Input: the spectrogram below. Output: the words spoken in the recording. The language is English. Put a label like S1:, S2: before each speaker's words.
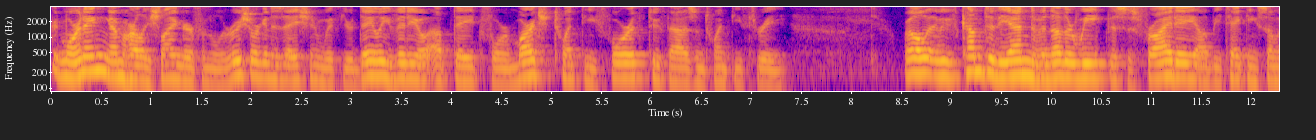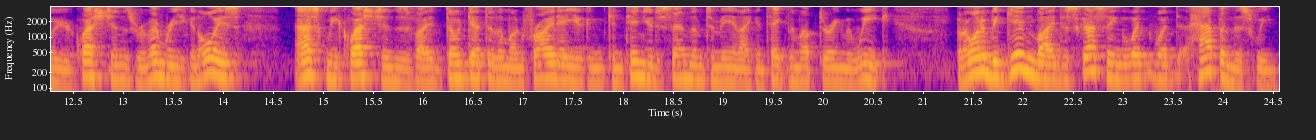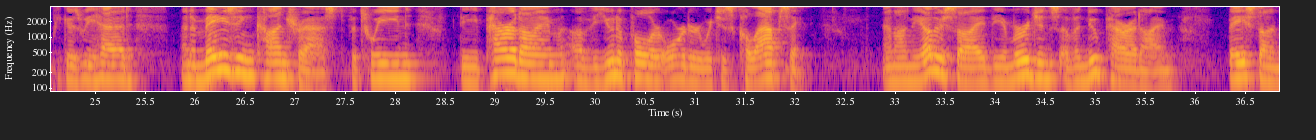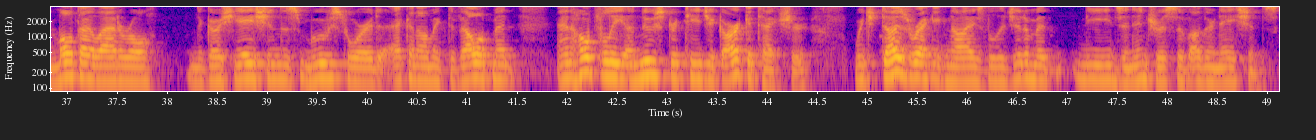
S1: Good morning, I'm Harley Schlanger from the LaRouche Organization with your daily video update for March 24th, 2023. Well, we've come to the end of another week. This is Friday. I'll be taking some of your questions. Remember, you can always ask me questions. If I don't get to them on Friday, you can continue to send them to me and I can take them up during the week. But I want to begin by discussing what, what happened this week because we had an amazing contrast between the paradigm of the unipolar order, which is collapsing, and on the other side, the emergence of a new paradigm based on multilateral negotiations, moves toward economic development, and hopefully a new strategic architecture which does recognize the legitimate needs and interests of other nations.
